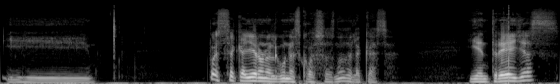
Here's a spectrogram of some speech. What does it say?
Y pues se cayeron algunas cosas, ¿no? De la casa. Y entre ellas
